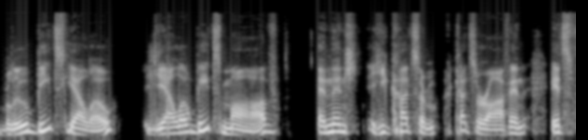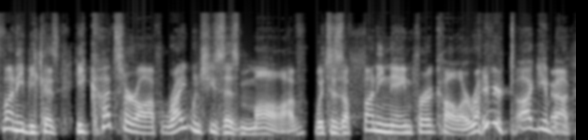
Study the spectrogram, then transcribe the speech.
blue beats yellow, yellow beats mauve, and then he cuts her cuts her off. And it's funny because he cuts her off right when she says mauve which is a funny name for a color. Right? If you're talking about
